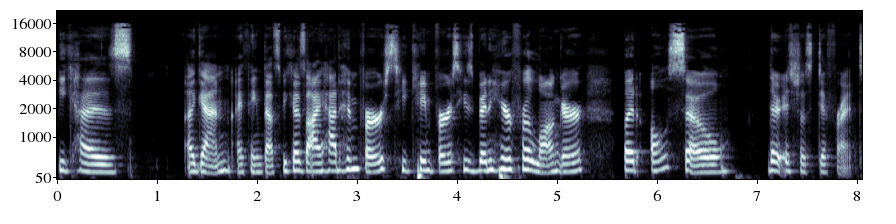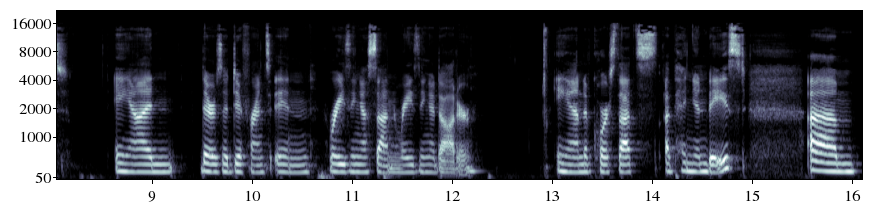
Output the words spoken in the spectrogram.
because again i think that's because i had him first. He came first. He's been here for longer. But also there it's just different. And there's a difference in raising a son raising a daughter. And of course that's opinion based um,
